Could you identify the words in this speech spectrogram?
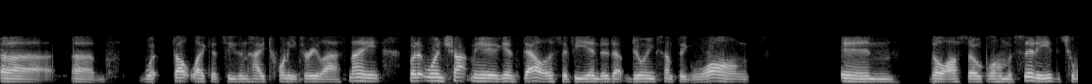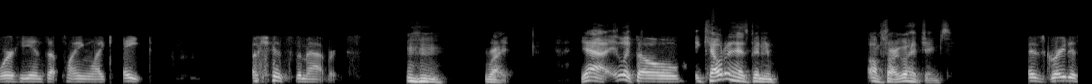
uh, um, what felt like a season high 23 last night, but it wouldn't shock me against Dallas if he ended up doing something wrong in the loss to Oklahoma City to where he ends up playing like eight against the Mavericks. Mm-hmm. Right. Yeah. Look, so Keldon has been in. I'm sorry. Go ahead, James. As great as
